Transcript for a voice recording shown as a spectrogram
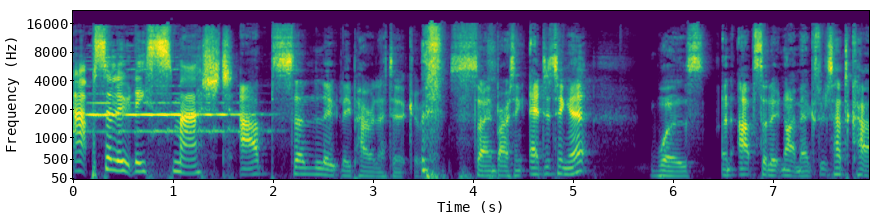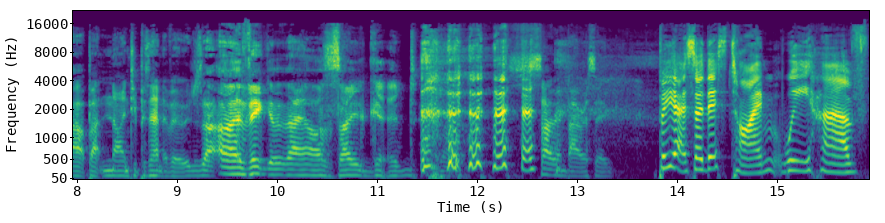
Absolutely smashed. absolutely paralytic. It was so embarrassing. Editing it was an absolute nightmare because we just had to cut out about ninety percent of it. Which just like, oh, I think they are so good. so embarrassing. But yeah, so this time we have.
